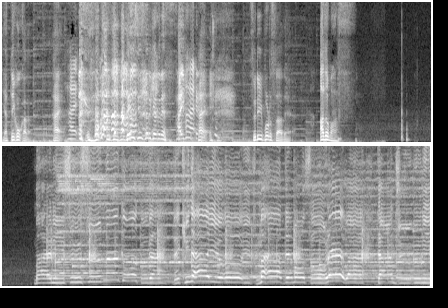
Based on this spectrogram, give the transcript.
うやっていこうかなと。はい。はい。前進する曲です。はい。はい。はい。スリーポルスターでアドバンス。前に進むことができないよいつまでもそれは単純に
